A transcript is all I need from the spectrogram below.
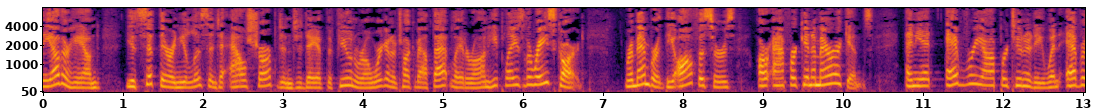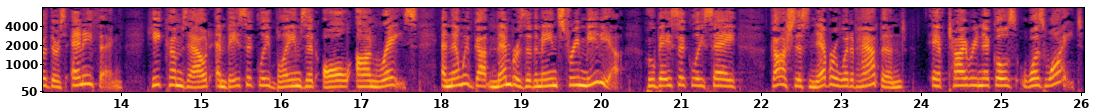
the other hand, you sit there and you listen to Al Sharpton today at the funeral. And we're going to talk about that later on. He plays the race card. Remember, the officers are African Americans. And yet every opportunity, whenever there's anything, he comes out and basically blames it all on race. And then we've got members of the mainstream media who basically say, gosh, this never would have happened if Tyre Nichols was white.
